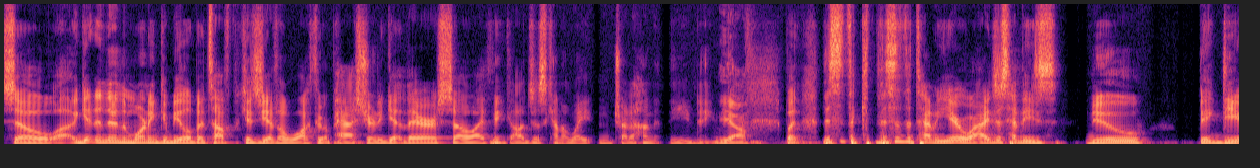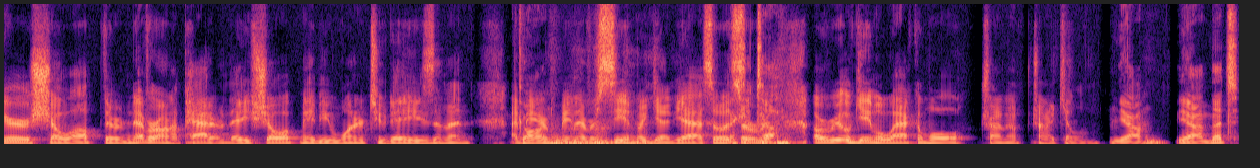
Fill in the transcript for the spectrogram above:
So uh, getting in there in the morning could be a little bit tough because you have to walk through a pasture to get there. So I think I'll just kind of wait and try to hunt it in the evening. Yeah. But this is the this is the time of year where I just have these new big deer show up. They're never on a pattern. They show up maybe one or two days, and then I may or may never see them again. Yeah, so it's a, it re- a real game of whack a mole trying to trying to kill them. Yeah, yeah. That's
